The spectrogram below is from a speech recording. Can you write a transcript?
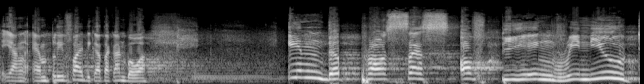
yang amplify dikatakan bahwa in the process of being renewed.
